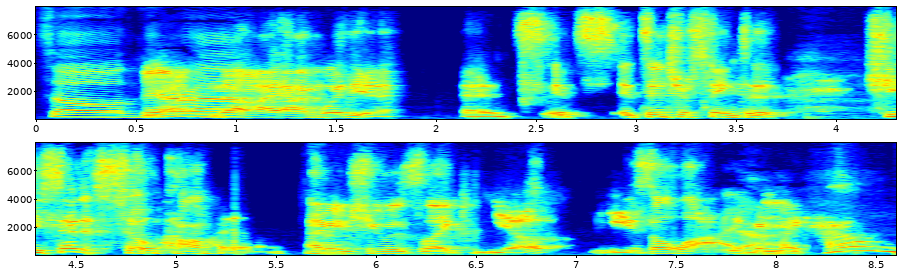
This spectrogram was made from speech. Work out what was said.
So they're Yeah, uh, no, I, I'm with you. It's it's it's interesting to. She said it so confidently. I mean, she was like, "Yep, he's alive." Yeah. I'm like, how?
